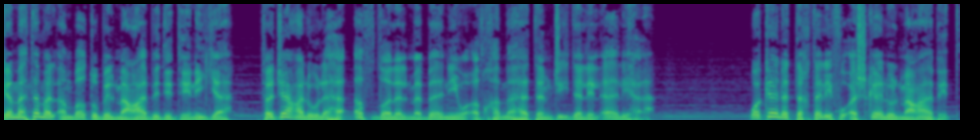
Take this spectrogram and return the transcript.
كما اهتم الأنباط بالمعابد الدينية فجعلوا لها أفضل المباني وأضخمها تمجيدا للآلهة. وكانت تختلف أشكال المعابد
